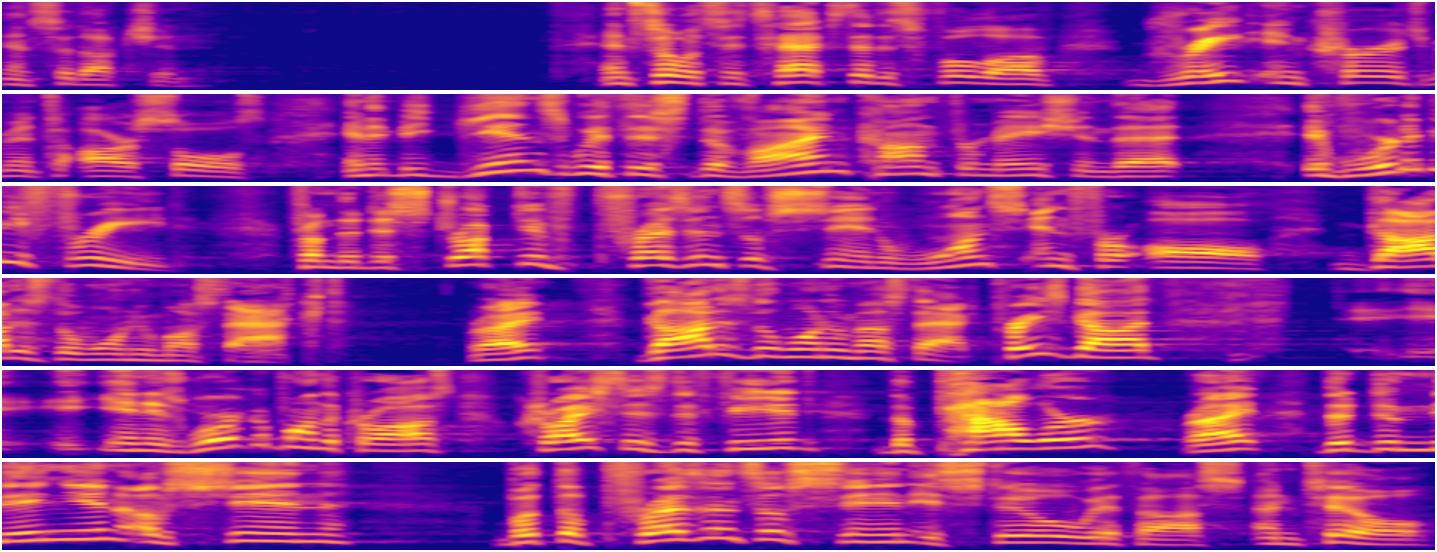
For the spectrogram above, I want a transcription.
and seduction. And so it's a text that is full of great encouragement to our souls. And it begins with this divine confirmation that if we're to be freed from the destructive presence of sin once and for all, God is the one who must act, right? God is the one who must act. Praise God. In his work upon the cross, Christ has defeated the power, right? The dominion of sin, but the presence of sin is still with us until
